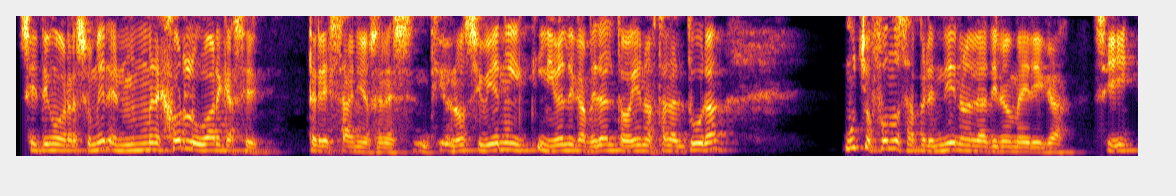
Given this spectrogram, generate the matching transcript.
si tengo que resumir, en un mejor lugar que hace tres años en ese sentido. ¿no? Si bien el nivel de capital todavía no está a la altura, muchos fondos aprendieron en Latinoamérica, ¿sí?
